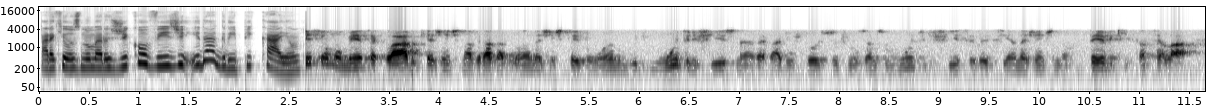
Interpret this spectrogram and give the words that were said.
para que os números de Covid e da gripe caiam. Esse é um momento, é claro, que a gente, na virada do ano, a gente teve um ano muito, muito difícil, né? na verdade, os dois últimos anos muito difíceis. Esse ano a gente não teve que cancelar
